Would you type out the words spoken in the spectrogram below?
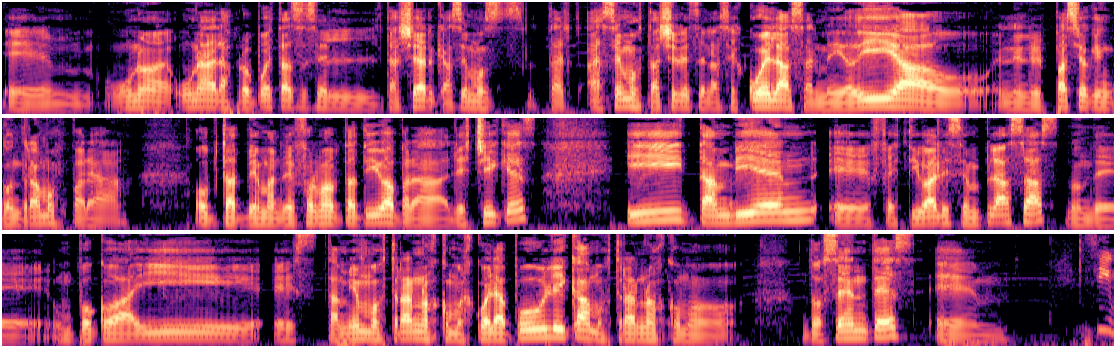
Em, una de las propuestas es el taller que hacemos, ta- hacemos talleres en las escuelas al mediodía o en el espacio que encontramos para de, de forma optativa para les chiques. Y también eh, festivales en plazas, donde un poco ahí es también mostrarnos como escuela pública, mostrarnos como docentes. em, Sí,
